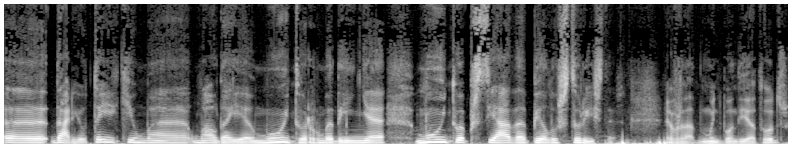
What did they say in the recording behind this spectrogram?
Uh, Dário, tem aqui uma, uma aldeia muito arrumadinha, muito apreciada pelos turistas. É verdade, muito bom dia a todos.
